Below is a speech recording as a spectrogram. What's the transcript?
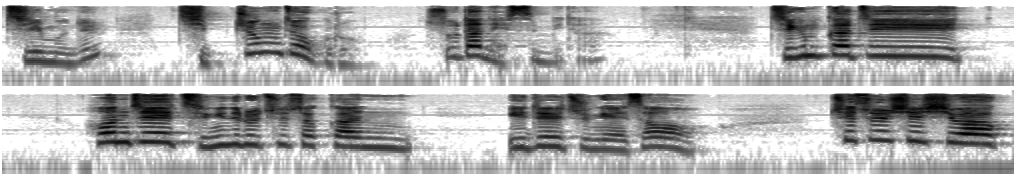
질문을 집중적으로 쏟아냈습니다. 지금까지 헌재 증인으로 출석한 이들 중에서 최순실 씨와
